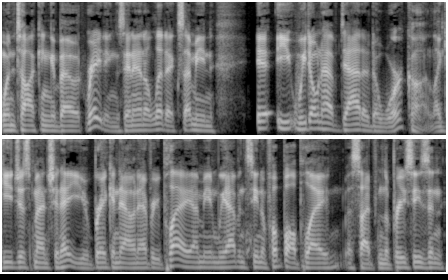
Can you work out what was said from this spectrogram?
when talking about ratings and analytics. I mean, it, we don't have data to work on. Like you just mentioned, hey, you're breaking down every play. I mean, we haven't seen a football play aside from the preseason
